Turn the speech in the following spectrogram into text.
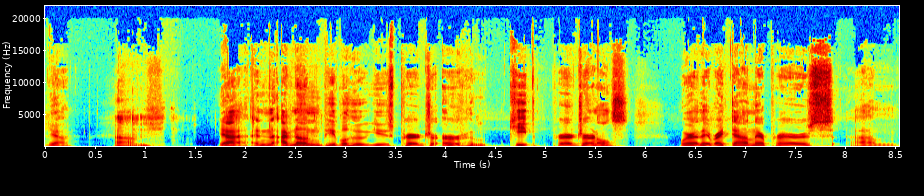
Yeah. Um, Yeah, and I've known people who use prayer or who keep prayer journals where they write down their prayers um,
